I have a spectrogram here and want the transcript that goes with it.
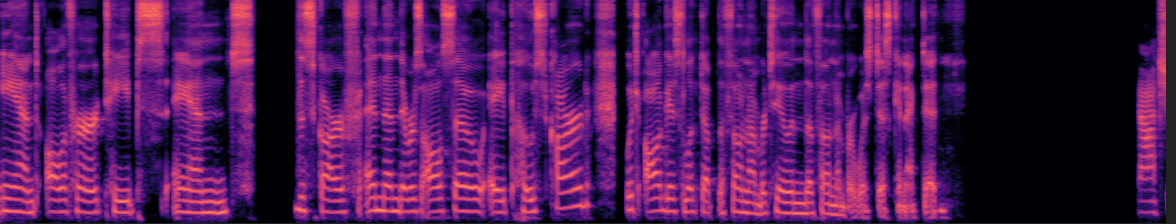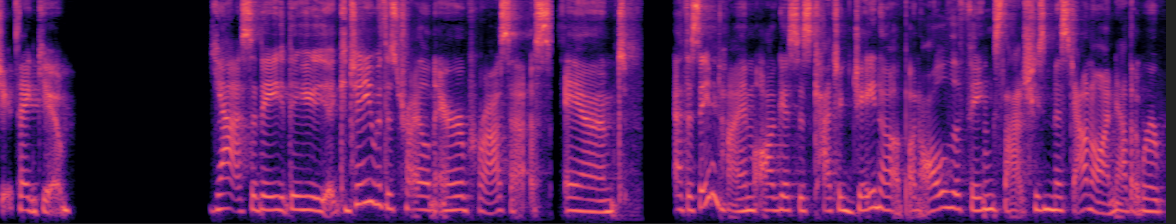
and all of her tapes and the scarf. And then there was also a postcard, which August looked up the phone number to, and the phone number was disconnected. Got you. Thank you. Yeah, so they they continue with this trial and error process, and at the same time, August is catching Jane up on all of the things that she's missed out on now that we're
